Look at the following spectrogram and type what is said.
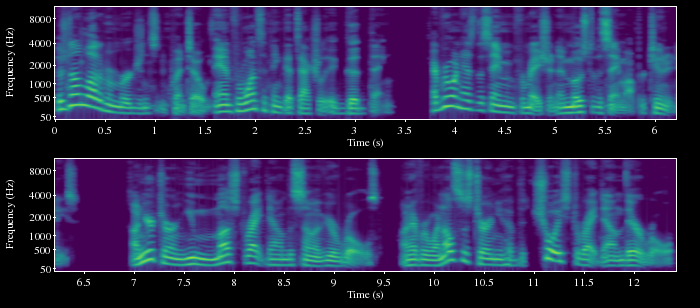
There's not a lot of emergence in Qwinto, and for once I think that's actually a good thing. Everyone has the same information and most of the same opportunities. On your turn, you must write down the sum of your rolls. On everyone else's turn, you have the choice to write down their roll.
